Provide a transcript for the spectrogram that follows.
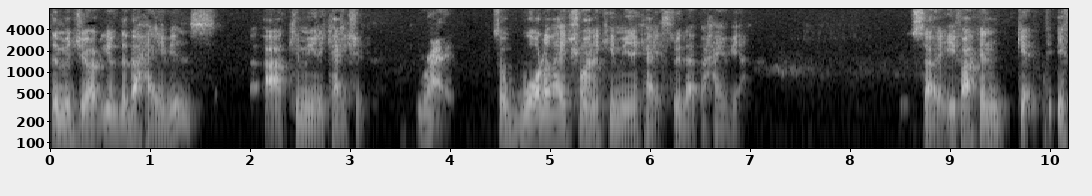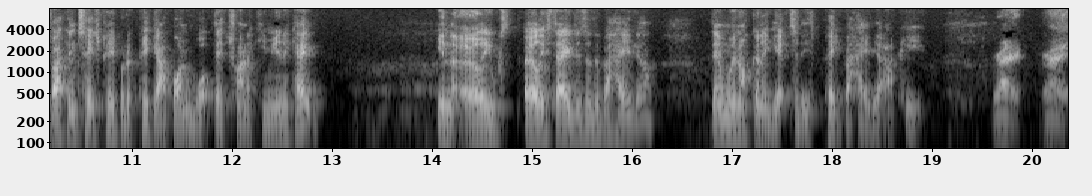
the majority of the behaviors are communication. Right. So, what are they trying to communicate through that behavior? So, if I can get, if I can teach people to pick up on what they're trying to communicate in the early early stages of the behavior, then we're not going to get to this peak behavior up here. Right, right.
